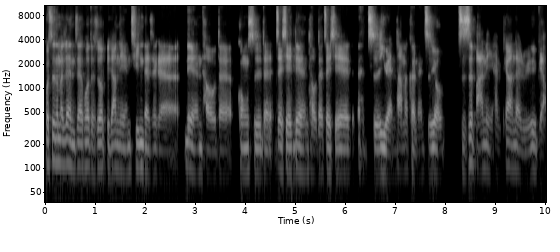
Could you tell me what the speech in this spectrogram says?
不是那么认真，或者说比较年轻的这个猎人头的公司的这些猎人头的这些职员，他们可能只有。只是把你很漂亮的履历表，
